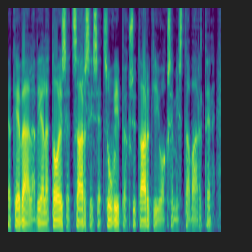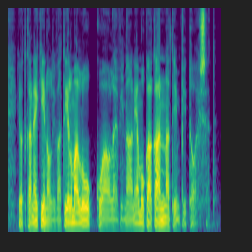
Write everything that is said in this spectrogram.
ja keväällä vielä toiset sarsiset suvipöksyt arkijuoksemista varten, jotka nekin olivat ilman luukkua olevinaan ja muka kannatinpitoiset.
